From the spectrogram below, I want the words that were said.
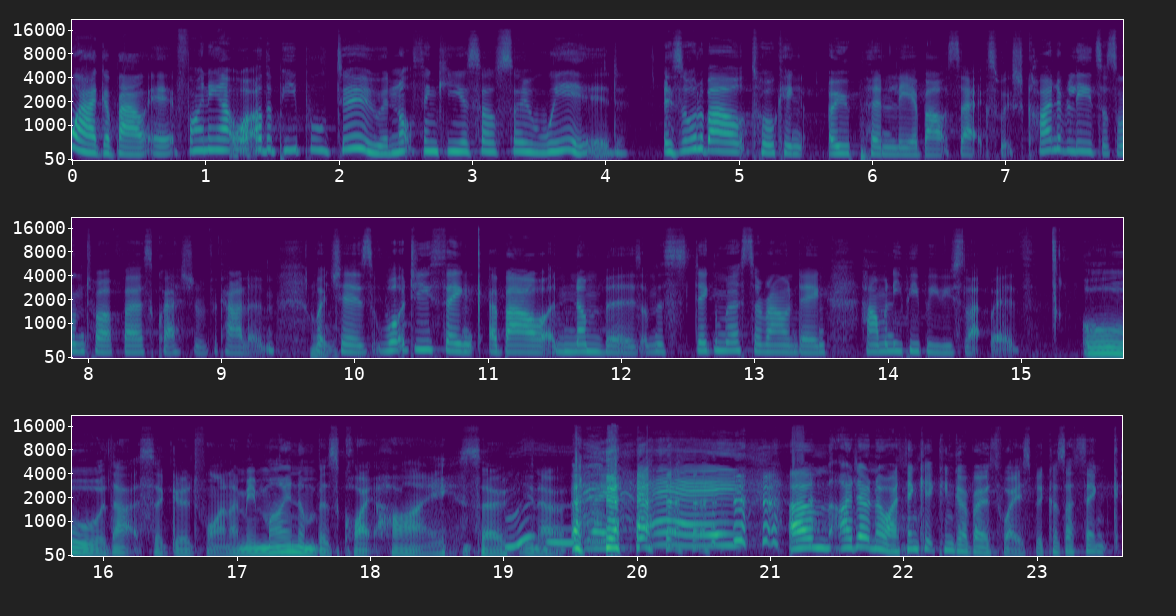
wag about it, finding out what other people do and not thinking yourself so weird. It's all about talking openly about sex, which kind of leads us on to our first question for Callum, which Ooh. is what do you think about numbers and the stigma surrounding how many people you've slept with? Oh, that's a good one. I mean, my number's quite high, so Ooh, you know. hey. um, I don't know. I think it can go both ways because I think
